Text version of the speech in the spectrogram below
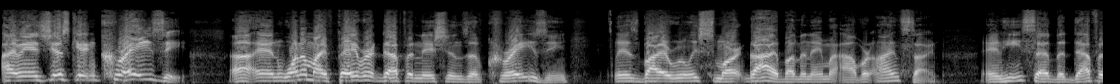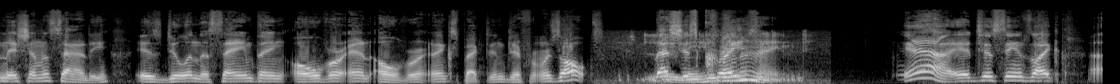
I mean, it's just getting crazy. Uh, and one of my favorite definitions of crazy is by a really smart guy by the name of Albert Einstein. And he said the definition of insanity is doing the same thing over and over and expecting different results. That's just crazy. Yeah, it just seems like uh,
